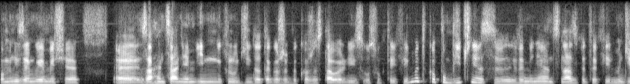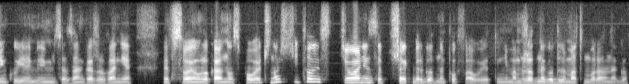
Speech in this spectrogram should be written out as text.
bo my nie zajmujemy się e, zachęcaniem innych ludzi do tego, żeby korzystały z usług tej firmy, tylko publicznie wymieniając nazwy tej firmy, dziękujemy im za zaangażowanie w swoją lokalną społeczność i to jest działanie ze wszechmiar godne pochwały. Ja tu nie mam żadnego dylematu moralnego.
